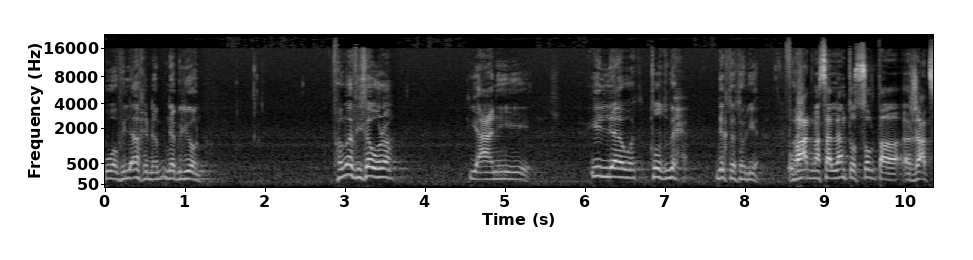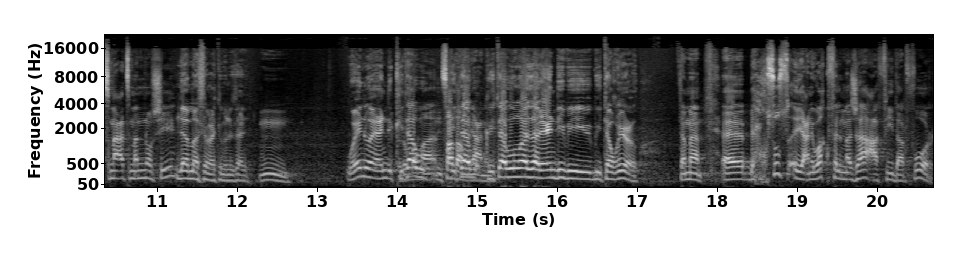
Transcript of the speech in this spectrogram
وفي الآخر نابليون. فما في ثورة يعني إلا وتصبح دكتاتورية وبعد ما سلمت السلطة رجعت سمعت منه شيء؟ لا ما سمعت منه ثاني. وإنه عند كتابه كتابه, يعني. كتابه ما زال عندي بتوقيعه. تمام. آه، بخصوص يعني وقف المجاعة في دارفور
